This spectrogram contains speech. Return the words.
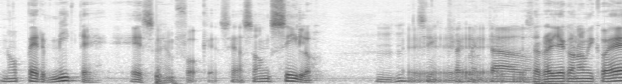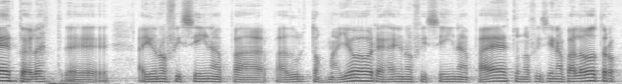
no permite esos enfoques, o sea, son silos. Eh, el desarrollo económico es esto, eh, hay una oficina para adultos mayores, hay una oficina para esto, una oficina para lo otro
